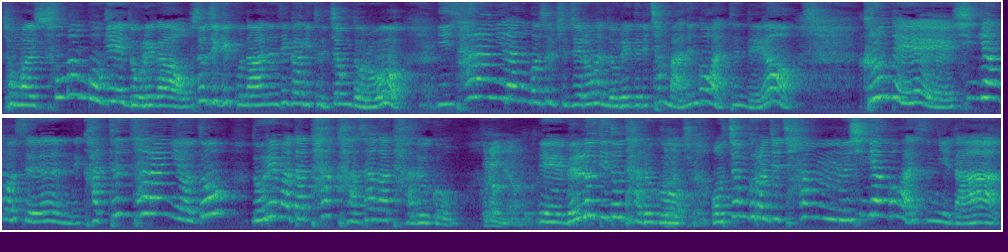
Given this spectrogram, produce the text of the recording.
정말 수만 곡의 노래가 없어지겠구나 하는 생각이 들 정도로 이 사랑이라는 것을 주제로 한 노래들이 참 많은 것 같은데요. 그런데 신기한 것은 같은 사랑이어도 노래마다 다 가사가 다르고 그러면 예, 멜로디도 다르고 그렇죠. 어쩜 그런지 참 신기한 것 같습니다.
